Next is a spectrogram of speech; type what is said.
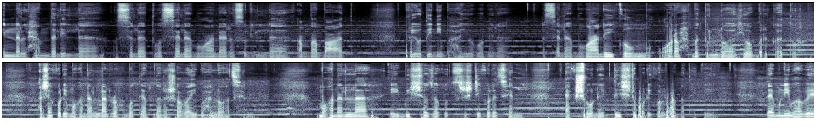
ইন আলহামদুলিল্লাহ আসসালাতু ওয়াসসালামু আলা রাসূলিল্লাহ, আম্মা প্রিয় দিনী ভাই ও বোনেরা, আসসালামু আলাইকুম ওয়া রাহমাতুল্লাহি ওয়া বারাকাতুহু। আশা করি মহান আল্লাহর রহমতে আপনারা সবাই ভালো আছেন। মহান আল্লাহ এই বিশ্বজগৎ সৃষ্টি করেছেন এক সুনির্দিষ্ট পরিকল্পনা থেকেই। তেমনিভাবে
